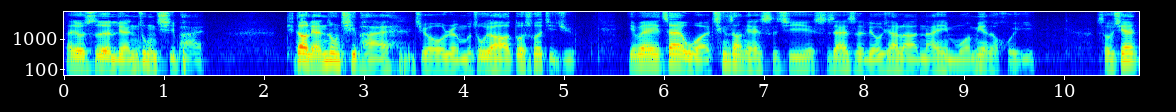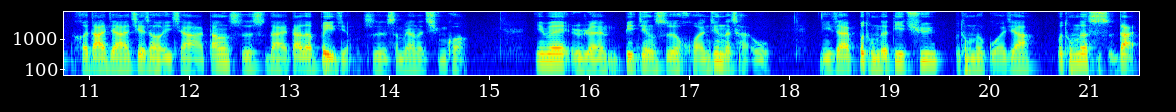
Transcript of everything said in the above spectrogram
那就是联众棋牌。提到联众棋牌，就忍不住要多说几句，因为在我青少年时期，实在是留下了难以磨灭的回忆。首先和大家介绍一下当时时代大的背景是什么样的情况。因为人毕竟是环境的产物，你在不同的地区、不同的国家、不同的时代，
